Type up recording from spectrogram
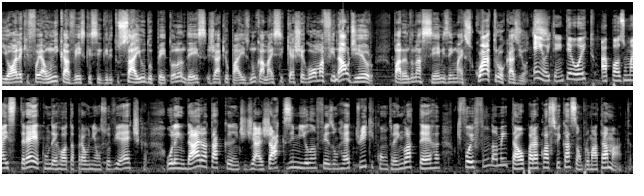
E olha que foi a única vez que esse grito saiu do peito holandês, já que o país nunca mais sequer chegou a uma final de Euro, parando nas semis em mais quatro ocasiões. Em 88, após uma estreia com derrota para a União Soviética, o lendário atacante de Ajax e Milan fez um hat-trick contra a Inglaterra, que foi fundamental para a classificação para o mata-mata.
